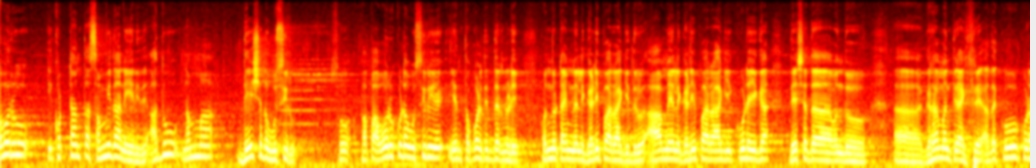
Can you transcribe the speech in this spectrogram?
ಅವರು ಈ ಕೊಟ್ಟಂಥ ಸಂವಿಧಾನ ಏನಿದೆ, ಅದು ನಮ್ಮ ದೇಶದ ಉಸಿರು. ಸೊ ಪಾಪ ಅವರು ಕೂಡ ಉಸಿರು ಏನು ತಗೊಳ್ತಿದ್ದಾರೆ ನೋಡಿ. ಒಂದು ಟೈಮ್ನಲ್ಲಿ ಗಡಿಪಾರಾಗಿದ್ದರು ಆಮೇಲೆ ಗಡಿಪಾರಾಗಿ ಕೂಡ ಈಗ ದೇಶದ ಒಂದು ಗೃಹ ಮಂತ್ರಿ ಆಗಿದ್ದಾರೆ ಅದಕ್ಕೂ ಕೂಡ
